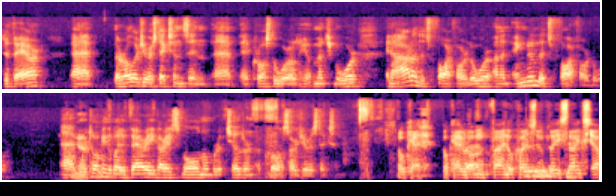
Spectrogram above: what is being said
defer. Uh, there are other jurisdictions in uh, across the world who have much more. In Ireland, it's far, far lower, and in England, it's far, far lower. Um, yeah. We're talking about a very, very small number of children across our jurisdiction. Okay, okay, Robin. Final question, please. Thanks. Yeah.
